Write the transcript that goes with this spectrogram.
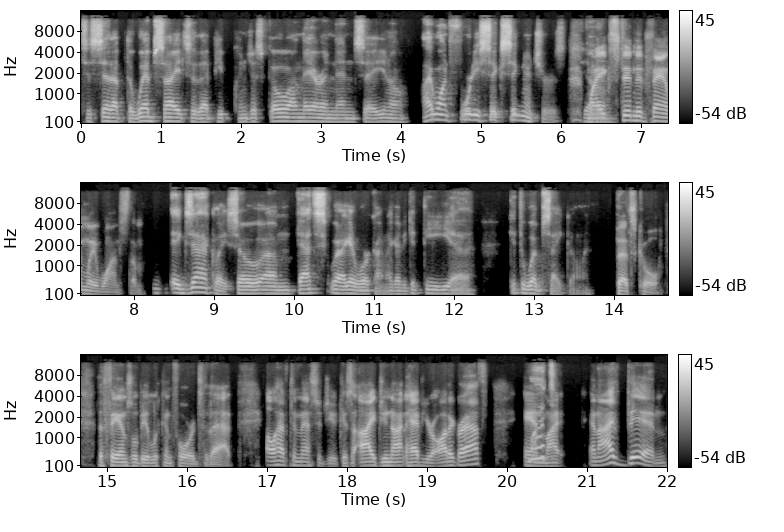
to set up the website so that people can just go on there and then say, you know, I want 46 signatures. My extended family wants them. exactly. So um, that's what I got to work on. I got to get the uh, get the website going. That's cool. The fans will be looking forward to that. I'll have to message you because I do not have your autograph, and What? my and I've been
